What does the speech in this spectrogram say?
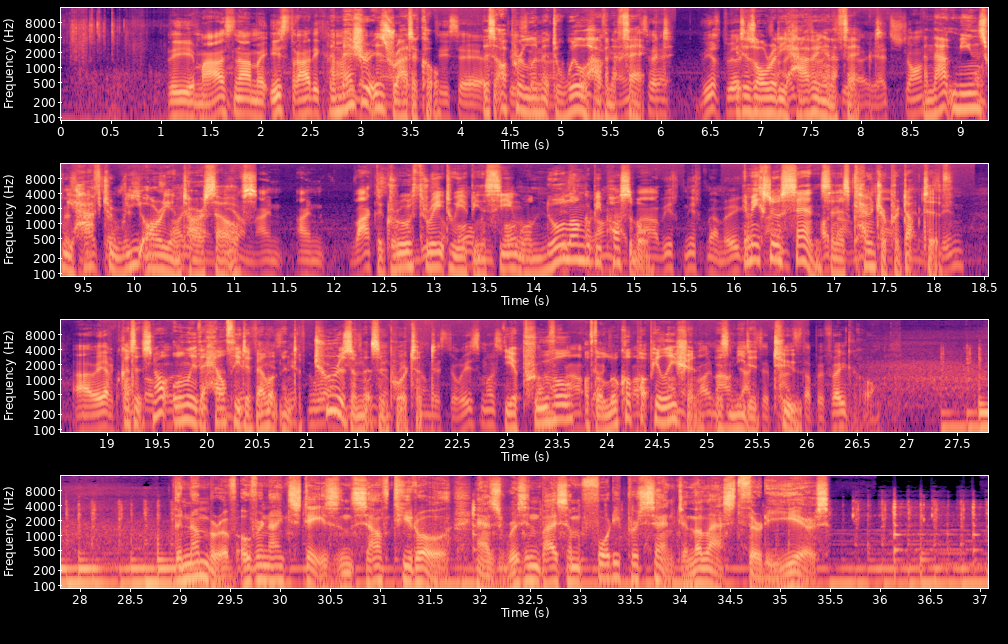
The measure is radical. This upper limit will have an effect. It is already having an effect, and that means we have to reorient ourselves. The growth rate we have been seeing will no longer be possible. It makes no sense and is counterproductive. Because it's not only the healthy development of tourism that's important, the approval of the local population is needed too. The number of overnight stays in South Tyrol has risen by some 40% in the last 30 years.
